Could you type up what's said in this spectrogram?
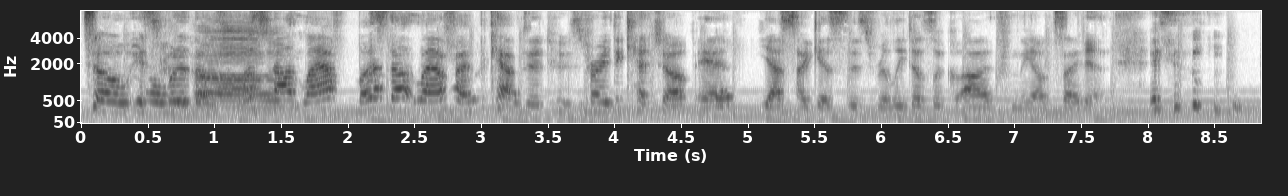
so it's one of those must not Um. laugh, must not laugh at the captain who's trying to catch up. And yes, I guess this really does look odd from the outside in.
